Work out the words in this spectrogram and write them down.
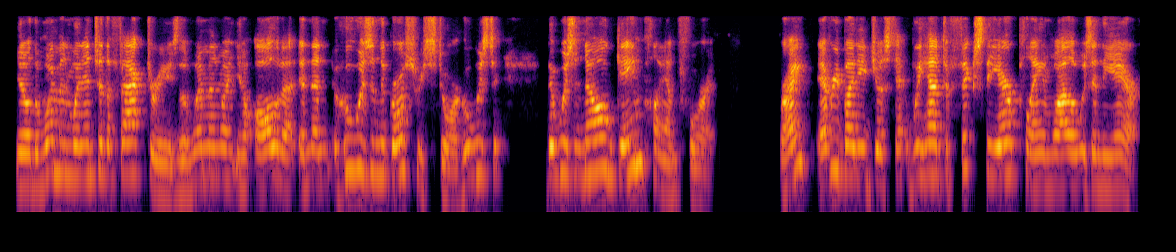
You know, the women went into the factories, the women went, you know, all of that. And then who was in the grocery store? Who was, to, there was no game plan for it, right? Everybody just, we had to fix the airplane while it was in the air.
